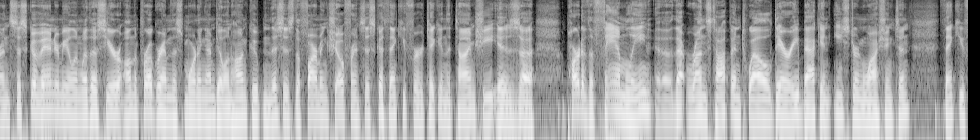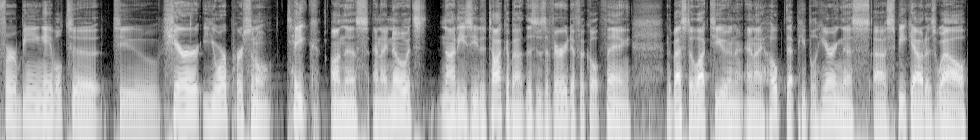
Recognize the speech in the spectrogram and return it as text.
Francisca Vandermeulen with us here on the program this morning. I'm Dylan Honcoop, and this is the Farming Show. Francisca, thank you for taking the time. She is uh, part of the family uh, that runs Top and Twelve Dairy back in Eastern Washington. Thank you for being able to to share your personal take on this. And I know it's not easy to talk about. This is a very difficult thing. And the best of luck to you. And, and I hope that people hearing this uh, speak out as well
